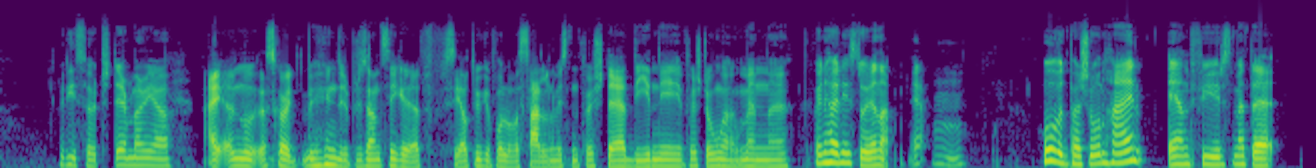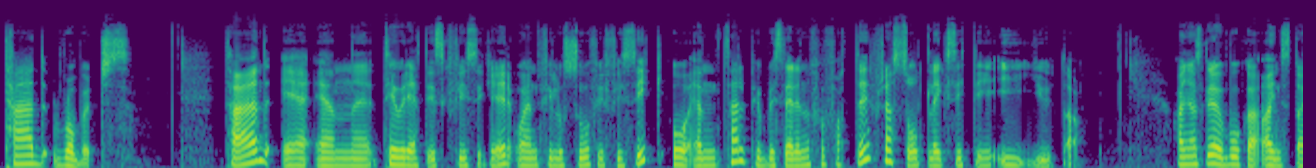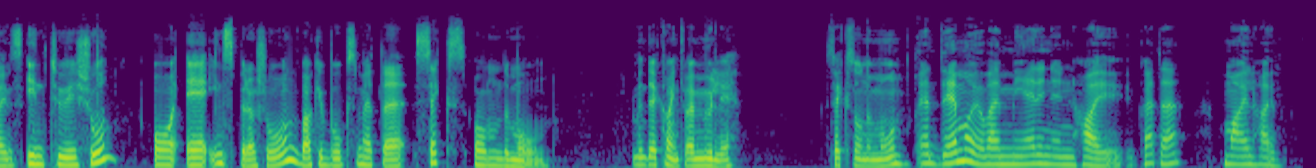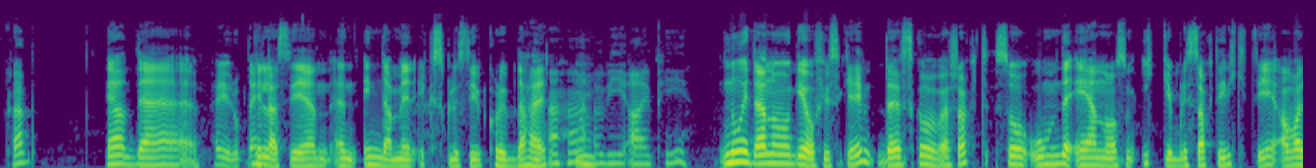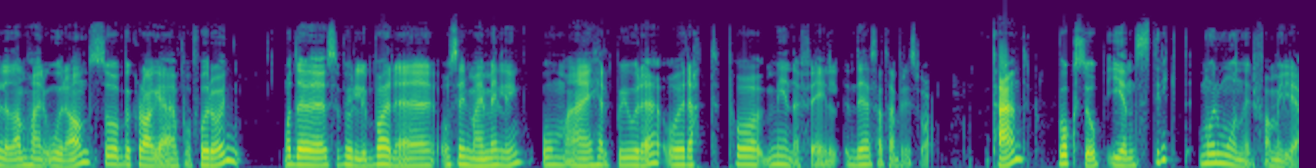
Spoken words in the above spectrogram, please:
Research there, Maria. Nei, jeg skal ikke med 100 sikkerhet si at du ikke får lov å selge den hvis den første er din i første omgang, men uh, du kan høre historien, da. Ja. Mm. Hovedpersonen her er en fyr som heter Tad Roberts. Tad er en eh, teoretisk fysiker og en filosof i fysikk og en selvpubliserende forfatter fra Salt Lake City i Utah. Han har skrevet boka Einsteins intuisjon og er inspirasjonen bak en bok som heter Sex on the Moon. Men det kan ikke være mulig. Sex on the moon. Ja, det må jo være mer enn en high Hva heter det? Mile High Club? Ja, det Høyere opp, den. vil jeg si en, en enda mer eksklusiv klubb, det her. Aha, Mm. VIP. Nå er ikke jeg noe geofysiker, det skal jo være sagt, så om det er noe som ikke blir sagt riktig av alle de her ordene, så beklager jeg på forhånd. Og det er selvfølgelig bare å sende meg en melding om jeg er helt på jordet, og rett på mine feil. Det setter jeg pris på. Tad vokste opp i en strikt mormonerfamilie.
